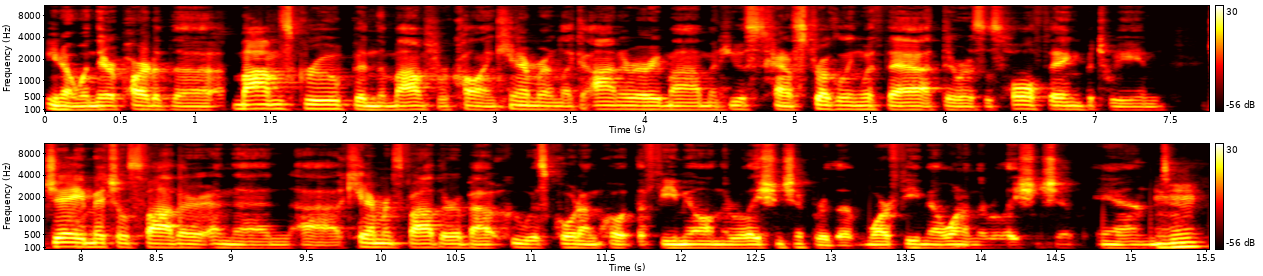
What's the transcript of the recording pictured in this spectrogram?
you know when they're part of the moms group and the moms were calling Cameron like honorary mom, and he was kind of struggling with that. There was this whole thing between Jay Mitchell's father and then uh, Cameron's father about who was quote unquote the female in the relationship or the more female one in the relationship, and. Mm-hmm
